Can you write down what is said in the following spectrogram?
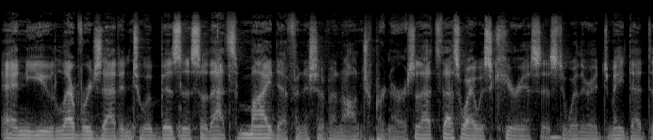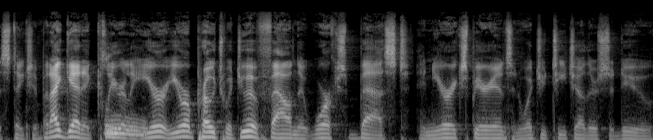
and you leverage that into a business. So that's my definition of an entrepreneur. So that's that's why I was curious as to whether it made that distinction. But I get it clearly. Mm. Your your approach, what you have found that works best in your experience and what you teach others to do,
